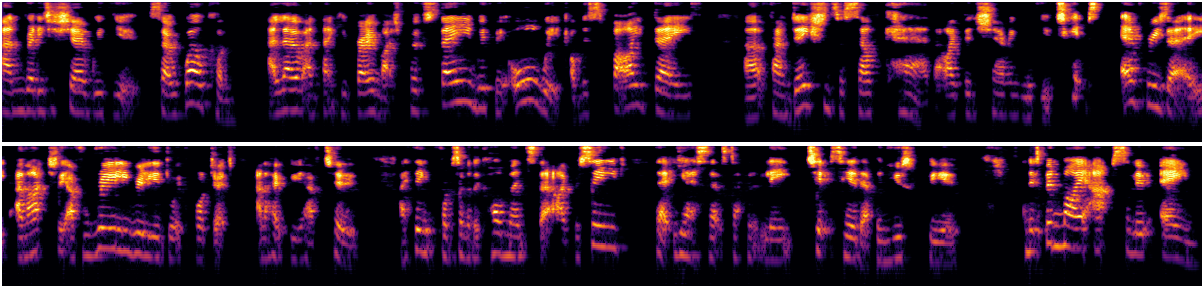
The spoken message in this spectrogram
and ready to share with you. So welcome. Hello, and thank you very much for staying with me all week on this five days uh, foundations of self care that I've been sharing with you tips every day. And actually, I've really, really enjoyed the project, and I hope you have too. I think from some of the comments that I've received that yes, that's definitely tips here that have been useful for you. And it's been my absolute aim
